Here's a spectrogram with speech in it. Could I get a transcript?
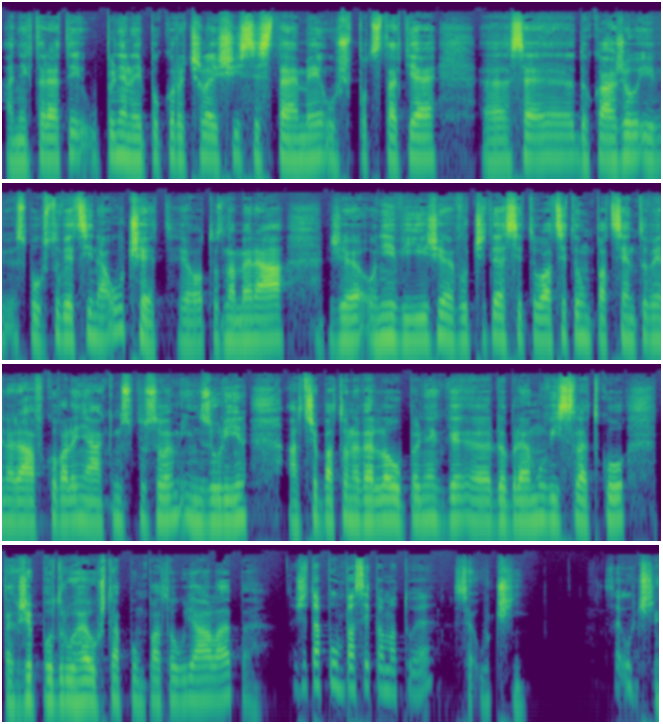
a některé ty úplně nejpokročilejší systémy už v podstatě se dokážou i spoustu věcí naučit. Jo? To znamená, že oni ví, že v určité situaci tomu pacientovi nadávkovali nějakým způsobem inzulín a třeba to nevedlo úplně k eh, dobrému výsledku, takže po druhé už ta pumpa to udělá lépe. Takže ta pumpa si pamatuje? Se učí se učí.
